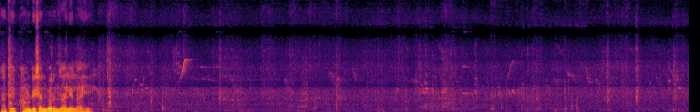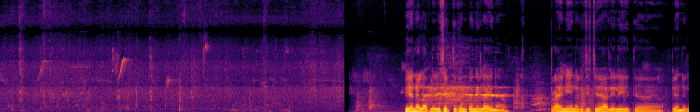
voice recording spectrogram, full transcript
आता हे फाउंडेशन भरून झालेलं आहे. पॅनल आपल्याला शक्ती कंपनीला आहे ना प्राईम एनर्जीचे आलेले आहे त्या पॅनल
